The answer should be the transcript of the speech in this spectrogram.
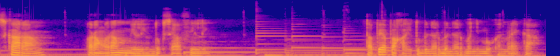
Sekarang, orang-orang memilih untuk self-healing. Tapi apakah itu benar-benar menyembuhkan mereka?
